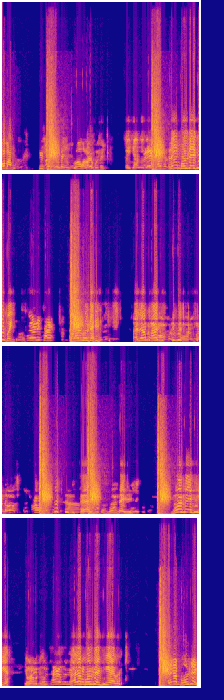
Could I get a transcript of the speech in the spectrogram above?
ઓ બાપુ. ઓ બાપુ. પૈસા લો ભૂલ થઈ ગઈ ભાઈ. અરે ભૂલ થઈ ગઈ. અરે ભૂલ થઈ ગઈ. ભૂલ થઈ ગઈ. અરે ભૂલ થઈ ગઈ યાર. અરે ભૂલ થઈ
